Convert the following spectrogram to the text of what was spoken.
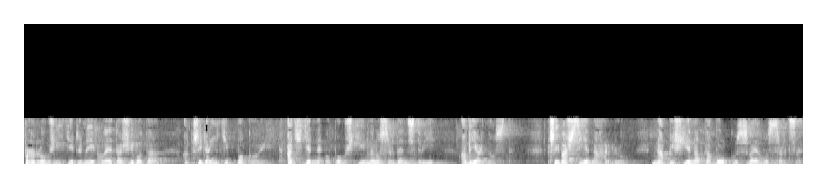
Prodlouží ti dny a léta života a přidají ti pokoj. Ať tě neopouští milosrdenství a věrnost. Přivaž si je na hrdlo, napiš je na tabulku svého srdce.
